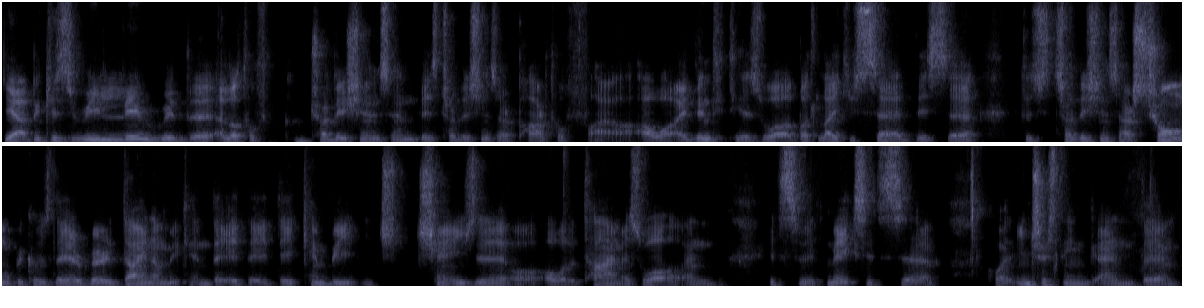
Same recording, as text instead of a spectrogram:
yeah because we live with a lot of traditions and these traditions are part of uh, our identity as well. But like you said this, uh, these traditions are strong because they are very dynamic and they, they, they can be changed uh, over the time as well. And it's it makes it uh, quite interesting. And um,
